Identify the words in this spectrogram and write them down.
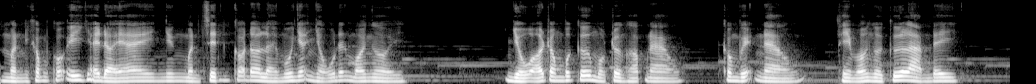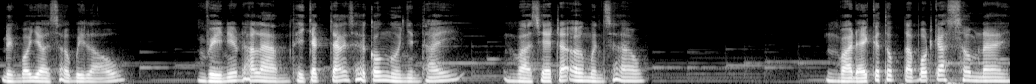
Mình không có ý dạy đời ai, nhưng mình xin có đôi lời muốn nhắc nhủ đến mọi người. Dù ở trong bất cứ một trường hợp nào, công việc nào, thì mọi người cứ làm đi. Đừng bao giờ sợ bị lỗ. Vì nếu đã làm thì chắc chắn sẽ có người nhìn thấy và sẽ trả ơn mình sau. Và để kết thúc tập podcast hôm nay,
